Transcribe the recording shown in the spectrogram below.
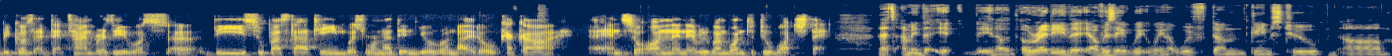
because at that time Brazil was uh, the superstar team with Ronaldinho, Ronaldo, Kaká, and so on, and everyone wanted to watch that that's i mean it, you know already the, obviously we you know we've done games too um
